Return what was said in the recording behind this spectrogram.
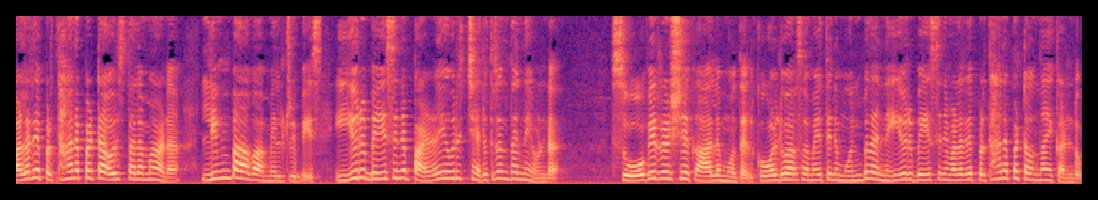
വളരെ പ്രധാനപ്പെട്ട ഒരു സ്ഥലമാണ് ലിംബാവ മിലിറ്ററി ബേസ് ഈ ഒരു ബേസിന് പഴയ ഒരു ചരിത്രം തന്നെയുണ്ട്. സോവിയറ്റ് റഷ്യ കാലം മുതൽ കോൾഡ് വാർ സമയത്തിന് മുൻപ് തന്നെ ഈ ഒരു ബേസിനെ വളരെ പ്രധാനപ്പെട്ട ഒന്നായി കണ്ടു.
